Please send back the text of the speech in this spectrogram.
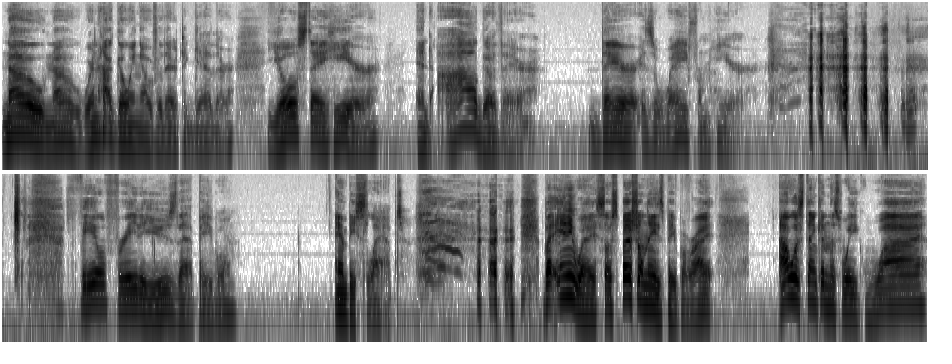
No, no, we're not going over there together. You'll stay here and I'll go there. There is away from here. Feel free to use that, people, and be slapped. but anyway, so special needs people, right? I was thinking this week, why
